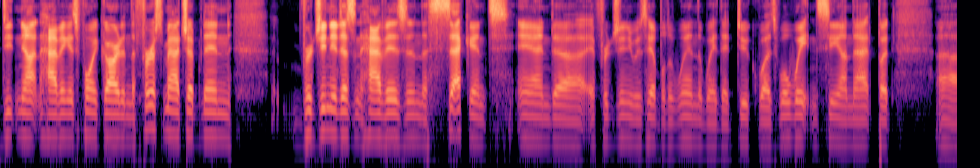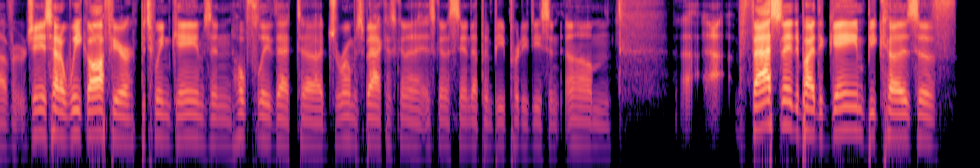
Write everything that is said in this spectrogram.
did not having his point guard in the first matchup, then Virginia doesn't have his in the second, and uh, if Virginia was able to win the way that Duke was, we'll wait and see on that. But uh, Virginia's had a week off here between games, and hopefully that uh, Jerome's back is gonna is gonna stand up and be pretty decent. Um, uh, fascinated by the game because of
